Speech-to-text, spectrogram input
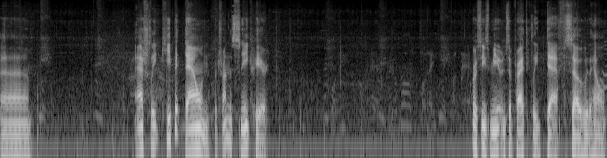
Uh, Ashley, keep it down. We're trying to sneak here. Of course, these mutants are practically deaf, so who the hell...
